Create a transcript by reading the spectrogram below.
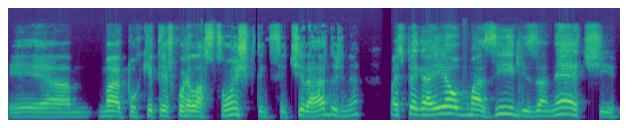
É, porque tem as correlações que têm que ser tiradas, né? Mas pegar eu, Mazilis, Anete,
